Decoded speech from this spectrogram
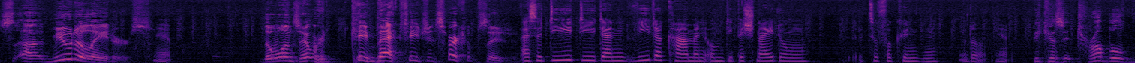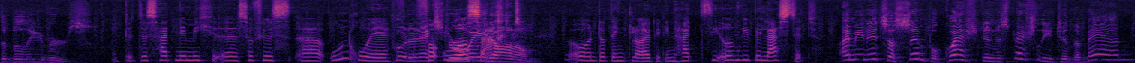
s- uh, mutilators. Ja. The ones that were came back teaching circumcision. Also die, die dann wiederkamen, um die Beschneidung äh, zu verkünden. Oder, ja. Because it troubled the believers. Das hat nämlich äh, so viel äh, Unruhe Put an extra weight on verursacht them. unter den Gläubigen, hat sie irgendwie belastet. I mean, it's a simple question, especially to the men.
